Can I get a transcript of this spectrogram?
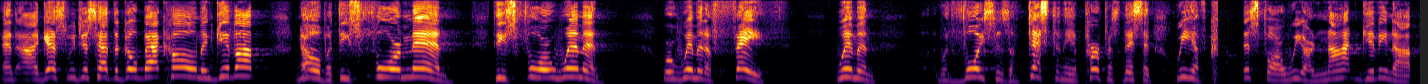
and I guess we just had to go back home and give up. No, but these four men, these four women, were women of faith, women with voices of destiny and purpose. And they said, We have come this far. We are not giving up.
